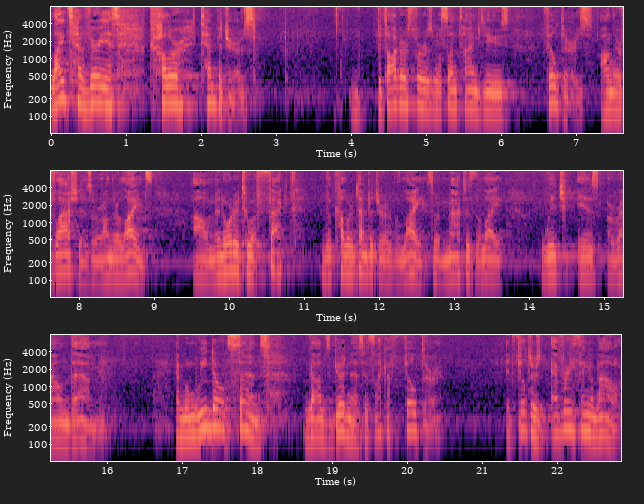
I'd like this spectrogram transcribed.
Lights have various color temperatures. Photographers will sometimes use filters on their flashes or on their lights um, in order to affect the color temperature of the light so it matches the light which is around them. And when we don't sense God's goodness, it's like a filter. it filters everything about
